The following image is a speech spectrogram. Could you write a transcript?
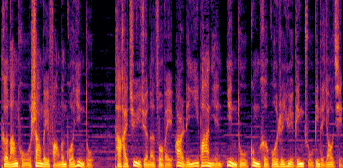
特朗普尚未访问过印度，他还拒绝了作为2018年印度共和国日阅兵主宾的邀请，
